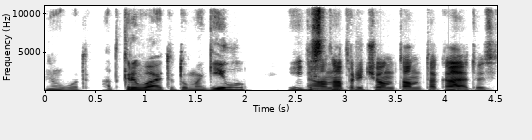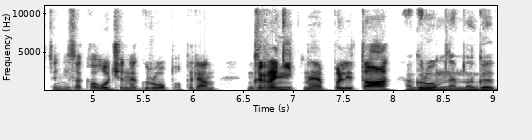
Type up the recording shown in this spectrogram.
Ну вот. Открывают эту могилу. И а она причем там такая, то есть это не заколоченный гроб, а прям гранитная плита. Огромная, много,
